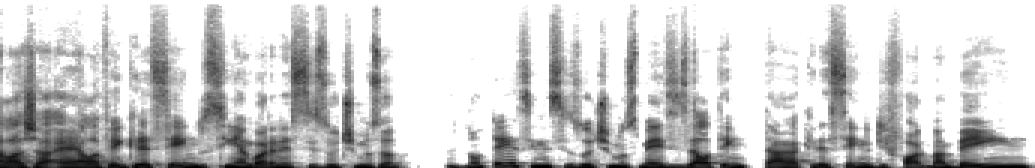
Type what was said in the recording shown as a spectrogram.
Ela já é, ela vem crescendo, sim, agora nesses últimos, notei assim, nesses últimos meses, ela tem que estar tá crescendo de forma bem,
